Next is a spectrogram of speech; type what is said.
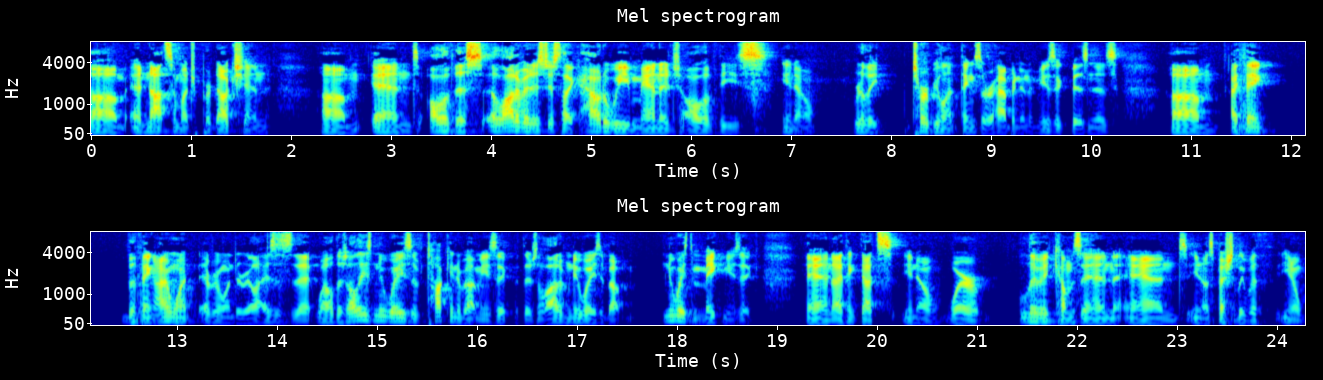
um, and not so much production. Um, and all of this, a lot of it is just like, how do we manage all of these, you know, really turbulent things that are happening in the music business? Um, I think the thing I want everyone to realize is that well, there's all these new ways of talking about music, but there's a lot of new ways about new ways to make music, and I think that's you know where Livid comes in, and you know especially with you know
